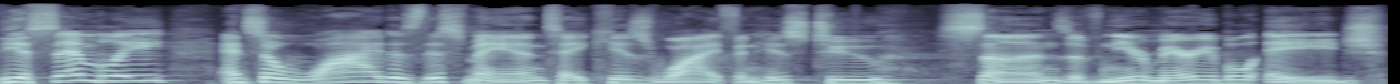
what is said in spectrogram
the assembly. And so, why does this man take his wife and his two sons of near marriable age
